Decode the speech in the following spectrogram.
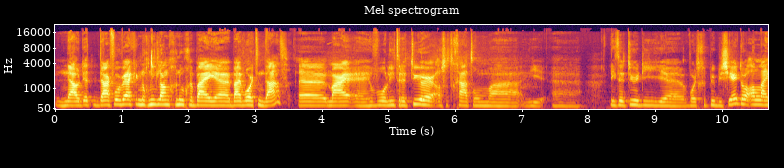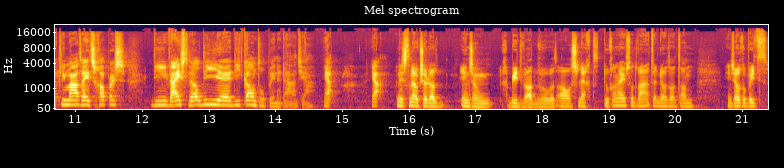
nou, dit, daarvoor werk ik nog niet lang genoeg bij, bij Woord en Daad. maar heel veel literatuur als het gaat om die literatuur die uh, wordt gepubliceerd door allerlei klimaatwetenschappers, die wijst wel die, uh, die kant op inderdaad, ja. ja. En is het dan ook zo dat in zo'n gebied wat bijvoorbeeld al slecht toegang heeft tot water, dat dat dan in zo'n gebied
